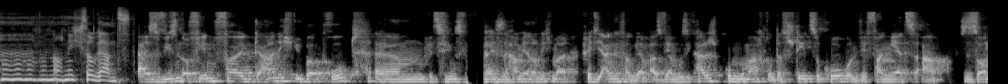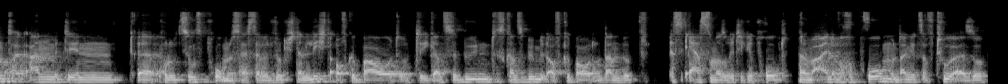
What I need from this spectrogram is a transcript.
noch nicht so ganz? Also wir sind auf jeden Fall gar nicht überprobt, ähm, beziehungsweise haben ja noch nicht mal richtig angefangen. Wir haben, also wir haben musikalische Proben gemacht und das steht so grob und wir fangen jetzt ab Sonntag an mit den äh, Produktionsproben. Das heißt, da wird wirklich dann Licht aufgebaut und die ganze Bühne, das ganze Bühnenbild aufgebaut und dann wird das erste Mal so richtig geprobt. Dann war eine Woche Proben und dann geht's auf Tour. Also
